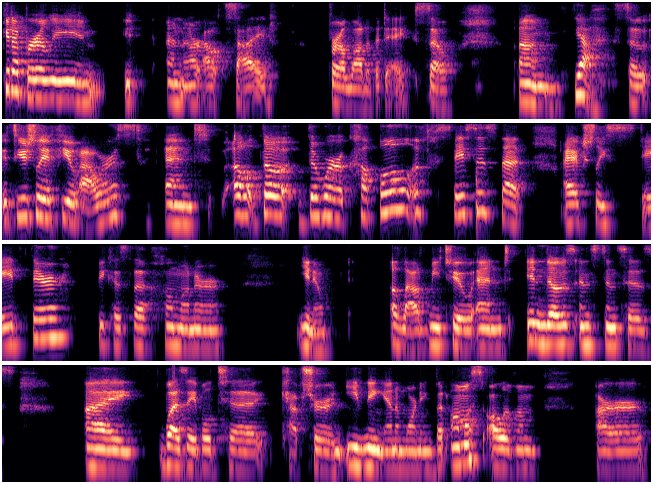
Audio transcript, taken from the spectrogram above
get up early and and are outside for a lot of the day. So um, yeah so it's usually a few hours and although there were a couple of spaces that i actually stayed there because the homeowner, you know, allowed me to. And in those instances, I was able to capture an evening and a morning, but almost all of them are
